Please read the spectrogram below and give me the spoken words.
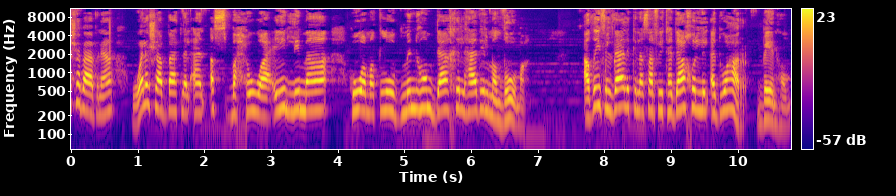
شبابنا ولا شاباتنا الآن أصبحوا واعين لما هو مطلوب منهم داخل هذه المنظومة. أضيف لذلك أنه صار في تداخل للأدوار بينهم.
